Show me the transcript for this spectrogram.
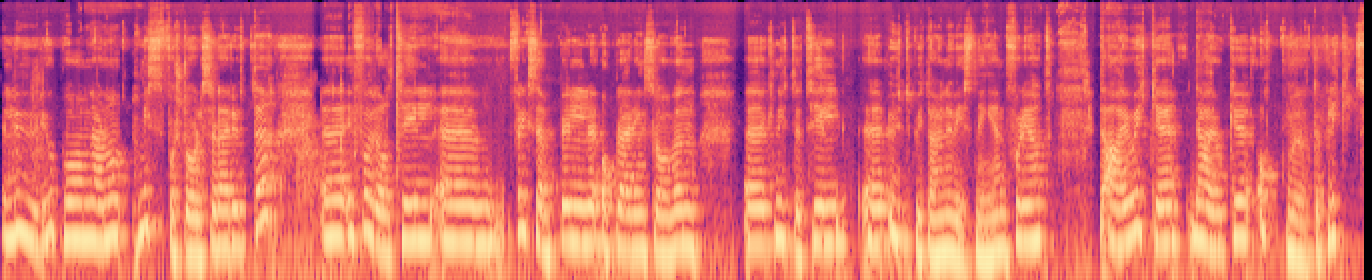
jeg lurer jo på om det er noen misforståelser der ute eh, i forhold til f.eks. For opplæringsloven knyttet til utbytte av undervisningen. Fordi at det er jo ikke, er jo ikke oppmøteplikt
